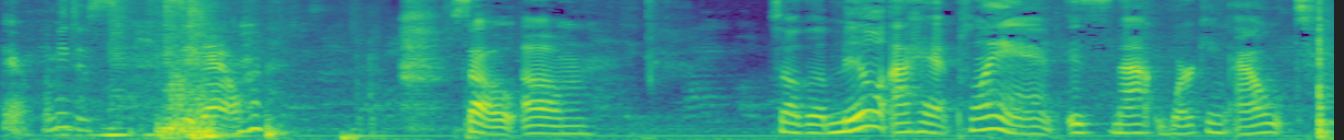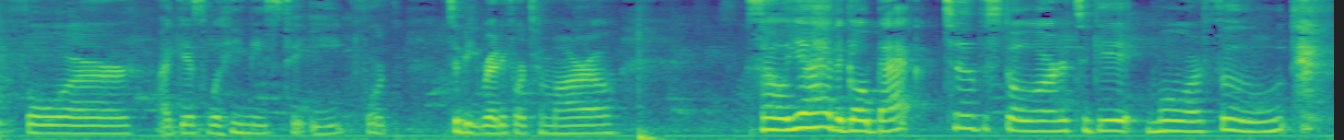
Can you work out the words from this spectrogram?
Here, let me just sit down. So, um, so the meal I had planned is not working out for, I guess, what he needs to eat for, to be ready for tomorrow. So yeah, I had to go back to the store to get more food.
